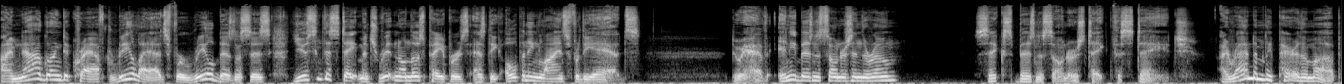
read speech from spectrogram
I'm now going to craft real ads for real businesses using the statements written on those papers as the opening lines for the ads. Do we have any business owners in the room? Six business owners take the stage. I randomly pair them up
